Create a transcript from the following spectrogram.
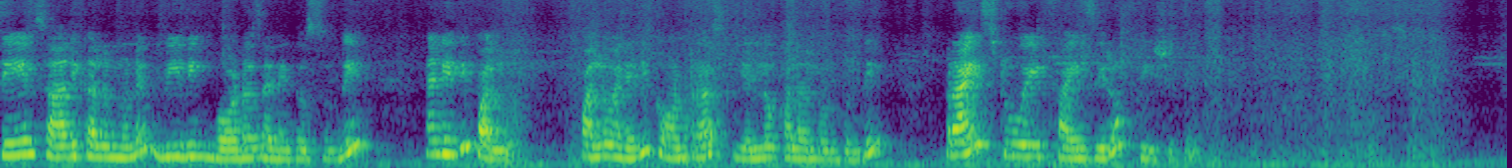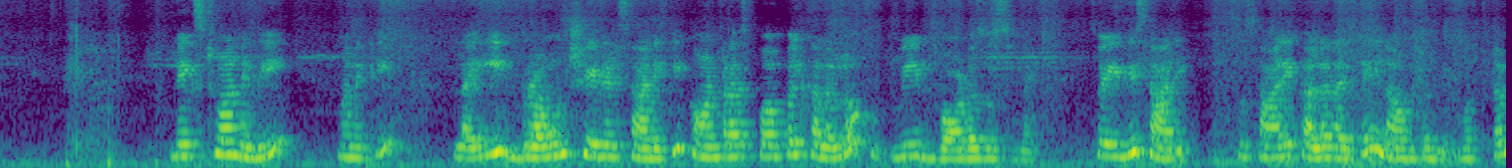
same sari కలర్లోనే వీవింగ్ బార్డర్స్ అనేది వస్తుంది. అండ్ ఇది పళ్ళు. పళ్ళు అనేది కాంట్రాస్ట్ ఎల్లో కలర్లో ఉంటుంది. Price two eight five zero free shipping next one ఇది మనకి లైట్ బ్రౌన్ షేడెడ్ శారీకి కాంట్రాస్ట్ పర్పుల్ కలర్లో వీ బార్డర్స్ వస్తున్నాయి. సో ఇది సారీ. సో శారీ కలర్ అయితే ఇలా ఉంటుంది. మొత్తం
